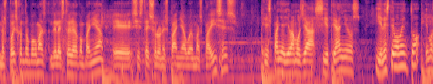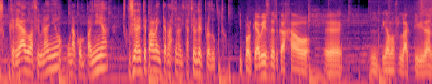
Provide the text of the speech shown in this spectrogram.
¿Nos podéis contar un poco más de la historia de la compañía? Eh, si estáis solo en España o en más países. En España llevamos ya siete años y en este momento hemos creado hace un año una compañía exclusivamente para la internacionalización del producto. ¿Y por qué habéis desgajado, eh, digamos, la actividad?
